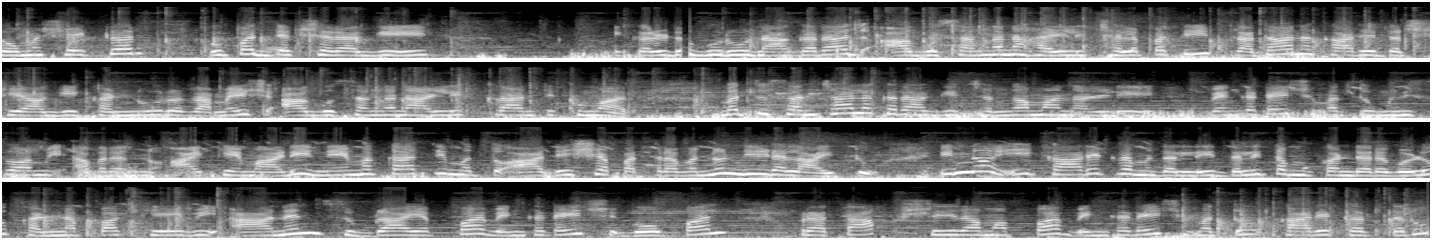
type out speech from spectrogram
ಸೋಮಶೇಖರ್, ಉಪಾಧ್ಯಕ್ಷರಾಗಿ ಕರಡುಗುರು ನಾಗರಾಜ್ ಹಾಗೂ ಸಂಗನಹಳ್ಳಿ ಚಲಪತಿ ಪ್ರಧಾನ ಕಾರ್ಯದರ್ಶಿಯಾಗಿ ಕಣ್ಣೂರು ರಮೇಶ್ ಹಾಗೂ ಸಂಗನಹಳ್ಳಿ ಕ್ರಾಂತಿಕುಮಾರ್. ಮತ್ತು ಸಂಚಾಲಕರಾಗಿ ಚಂಗಮ್ಮನಹಳ್ಳಿ ವೆಂಕಟೇಶ್ ಮತ್ತು ಮುನಿಸ್ವಾಮಿ ಅವರನ್ನು ಆಯ್ಕೆ ಮಾಡಿ ನೇಮಕಾತಿ ಮತ್ತು ಆದೇಶ ಪತ್ರವನ್ನು ನೀಡಲಾಯಿತು. ಇನ್ನು ಈ ಕಾರ್ಯಕ್ರಮದಲ್ಲಿ ದಲಿತ ಮುಖಂಡರುಗಳು ಕಣ್ಣಪ್ಪ, ಕೆವಿ ಆನಂದ್, ಸುಬ್ರಾಯಪ್ಪ, ವೆಂಕಟೇಶ್, ಗೋಪಾಲ್, ಪ್ರತಾಪ್, ಶ್ರೀರಾಮಪ್ಪ, ವೆಂಕಟೇಶ್ ಮತ್ತು ಕಾರ್ಯಕರ್ತರು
